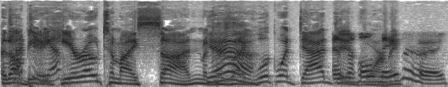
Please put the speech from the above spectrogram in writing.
And I'll be touching a you. hero to my son because, Yeah. like, look what Dad did And the whole for neighborhood.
